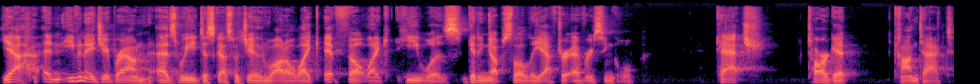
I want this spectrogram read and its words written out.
Yeah, and even AJ Brown, as we discussed with Jaylen Waddle, like it felt like he was getting up slowly after every single catch, target, contact,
